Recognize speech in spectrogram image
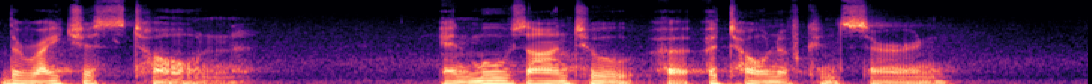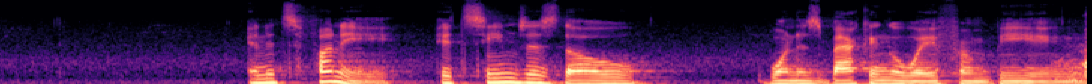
the righteous tone and moves on to a, a, tone of concern. And it's funny, it seems as though one is backing away from being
